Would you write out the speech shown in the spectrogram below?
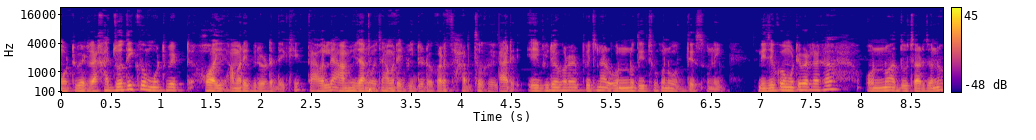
মোটিভেট রাখা। যদি কেউ মোটিভেট হয় আমার এই ভিডিওটা দেখে, তাহলে আমি জানব যে আমার এই ভিডিওটা করা সার্থক হয়েছে। আর এই ভিডিও করার পেছনে আর অন্য দ্বিতীয় কোনো উদ্দেশ্য নেই। নিজেকেও মোটিভেট রাখা, অন্য আর দু চারজনও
